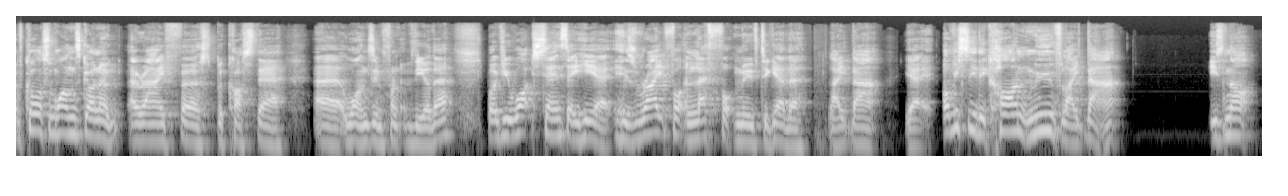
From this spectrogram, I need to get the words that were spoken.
Of course, one's going to arrive first because they're uh, one's in front of the other. But if you watch Sensei here, his right foot and left foot move together like that. Yeah, obviously they can't move like that. He's not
